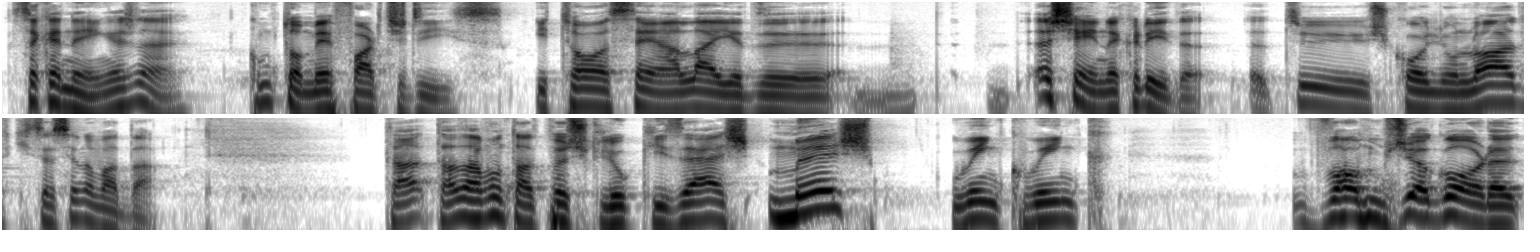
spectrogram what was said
sacaninhas, não é? Como estão meio fartos disso, e estão assim à leia de, a China, querida, tu escolhe um lado que isso assim não vai dar. Estás tá à vontade para escolher o que quiseres, mas, wink wink, vamos agora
